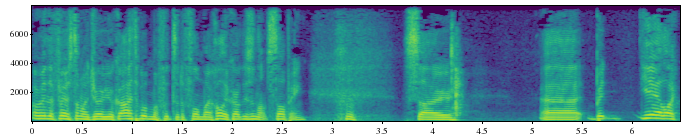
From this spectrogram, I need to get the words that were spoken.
I remember the first time I drove your car, I had to put my foot to the floor. I'm like, holy crap, this is not stopping. so, uh, but yeah, like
